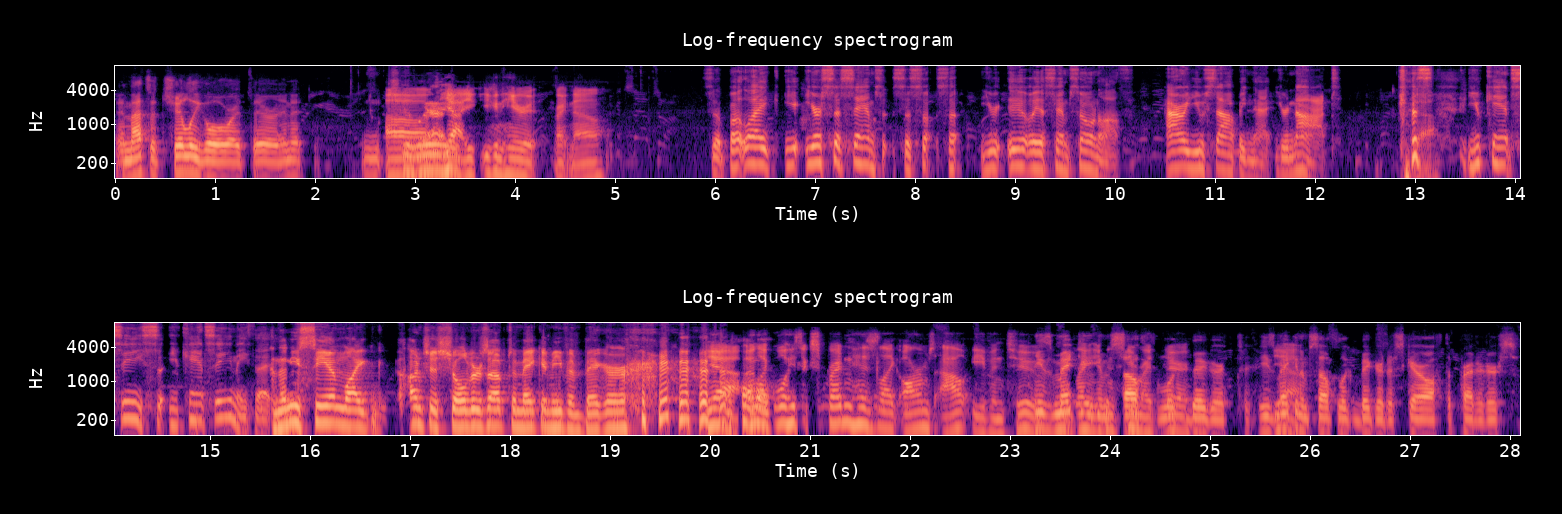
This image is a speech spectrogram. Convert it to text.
And that's a chilly goal right there, isn't it? uh, Yeah. yeah, you, you can hear it right now. So, but like you're Sa- Sam, Sa- Sa- Sa- you're Ilya Samsonov. How are you stopping that? You're not, because you can't see. You can't see anything. And then you see him like hunch his shoulders up to make him even bigger. Yeah, and like, well, he's like spreading his like arms out even too. He's making you can him himself right look there. bigger. To, he's Yeah. making himself look bigger to scare off the predators.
